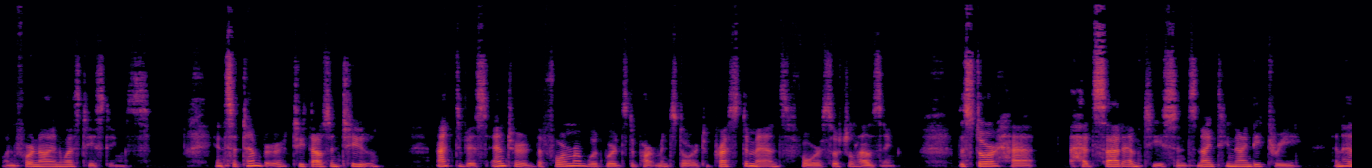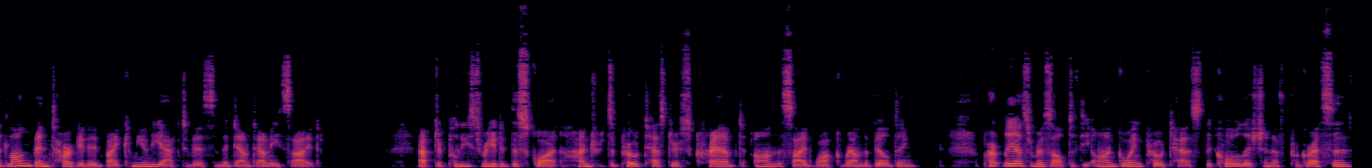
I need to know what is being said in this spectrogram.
149 West Hastings. In September 2002, activists entered the former Woodwards department store to press demands for social housing. The store ha- had sat empty since 1993 and had long been targeted by community activists in the downtown east side. After police raided the squat, hundreds of protesters cramped on the sidewalk around the building. Partly as a result of the ongoing protests, the coalition of progressive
